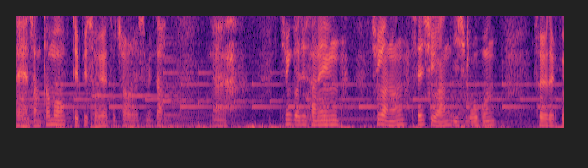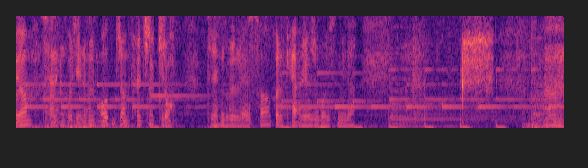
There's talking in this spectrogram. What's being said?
네, 장터목 대피소에 도착을 했습니다. 예, 지금까지 산행 시간은 3시간 25분 소요됐고요. 산행 거리는 5.87km 드랭글에서 그렇게 알려주고 있습니다. 아,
